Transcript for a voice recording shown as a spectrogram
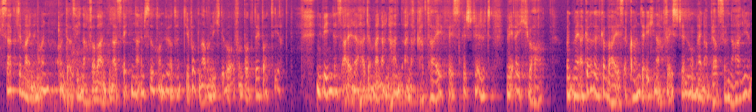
Ich sagte meinen Namen und dass ich nach Verwandten aus Ettenheim suchen würde. Die wurden aber nicht über Offenburg deportiert. In Windeseile hatte man anhand einer Kartei festgestellt, wer ich war. Und merkwürdigerweise konnte ich nach Feststellung meiner Personalien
